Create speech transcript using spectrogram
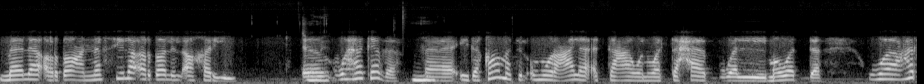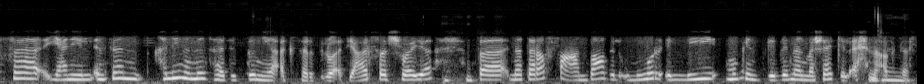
ما لا ارضاه عن نفسي لا ارضاه للآخرين آه،. وهكذا. فإذا قامت الأمور على التعاون والتحاب والمودة وعارفة يعني الإنسان خلينا نزهد الدنيا أكثر دلوقتي عارفة شوية فنترفع عن بعض الأمور اللي ممكن تجيب لنا المشاكل إحنا جميل. أكثر.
